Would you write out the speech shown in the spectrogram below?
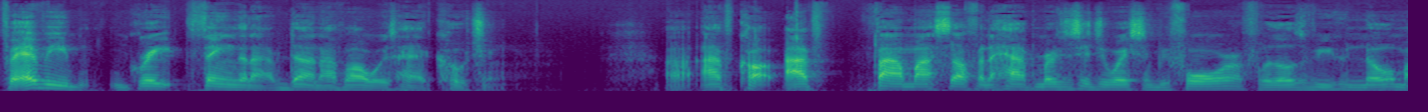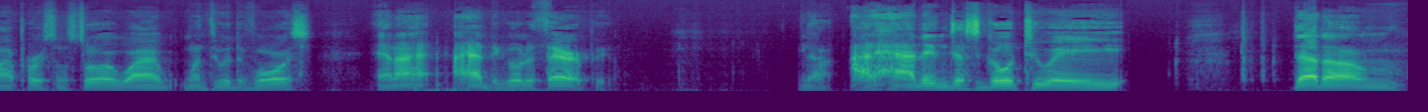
For every great thing that I've done, I've always had coaching. Uh, I've caught, I've found myself in a half emergency situation before. For those of you who know my personal story, where I went through a divorce and I, I had to go to therapy. You know, I, I didn't just go to a that um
